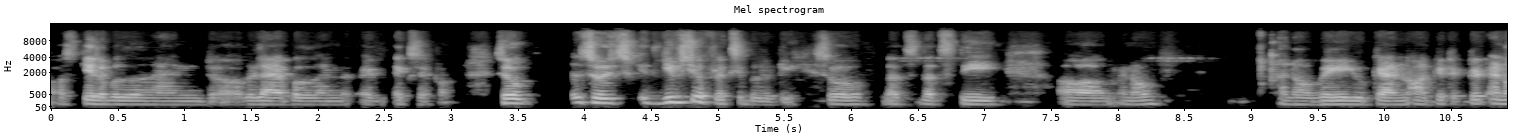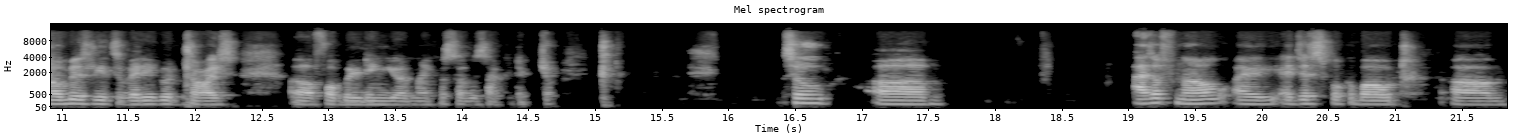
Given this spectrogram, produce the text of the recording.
uh, scalable and uh, reliable and etc so so it gives you a flexibility so that's that's the um, you know you know way you can architect it and obviously it's a very good choice uh, for building your microservice architecture so um, as of now, I, I just spoke about um,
